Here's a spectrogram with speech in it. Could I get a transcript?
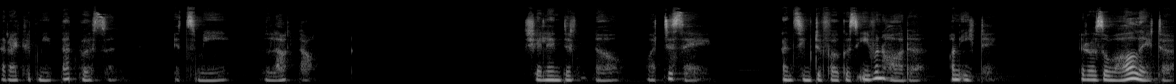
That I could meet that person, it's me who lucked out. Xie Lian didn't know what to say and seemed to focus even harder on eating. It was a while later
